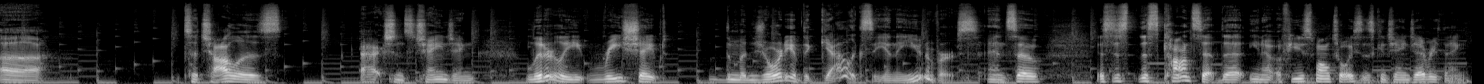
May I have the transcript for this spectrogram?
uh, T'Challa's actions changing literally reshaped the majority of the galaxy and the universe. And so it's just this concept that, you know, a few small choices can change everything.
